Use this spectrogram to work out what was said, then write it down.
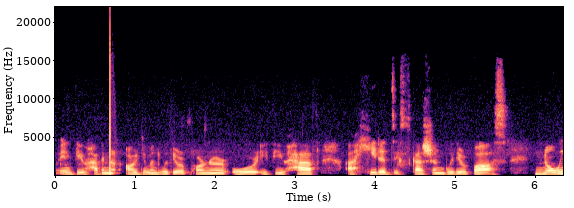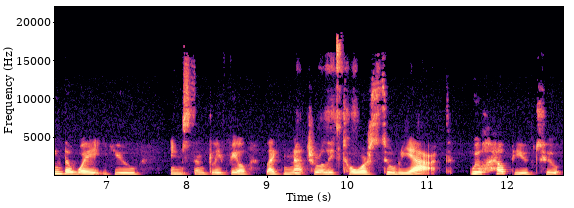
If you're having an argument with your partner or if you have a heated discussion with your boss knowing the way you instantly feel like naturally towards to react will help you to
